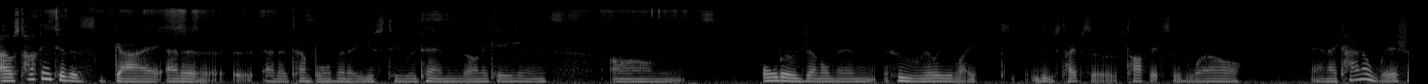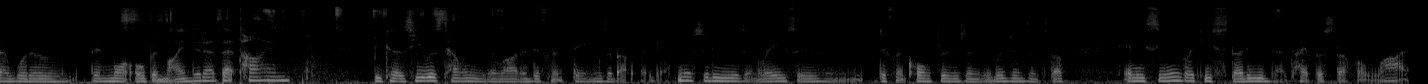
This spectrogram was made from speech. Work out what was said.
I was talking to this guy at a at a temple that I used to attend on occasion. Um, older gentleman who really liked these types of topics as well, and I kind of wish I would have been more open minded at that time because he was telling me a lot of different things about like ethnicities and races and different cultures and religions and stuff, and he seemed like he studied that type of stuff a lot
